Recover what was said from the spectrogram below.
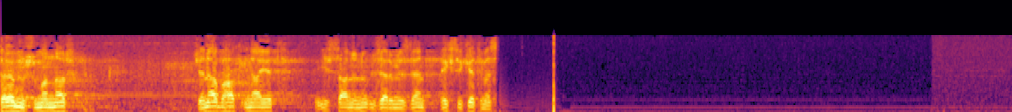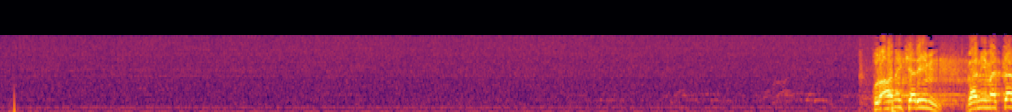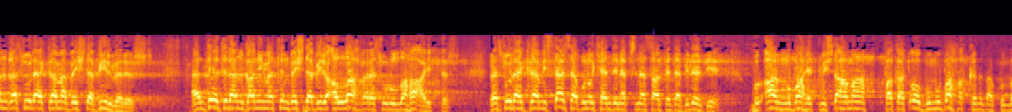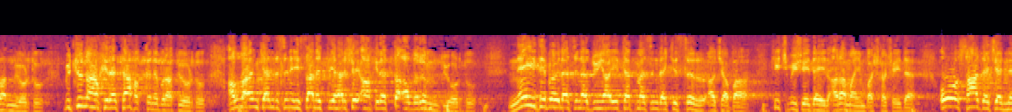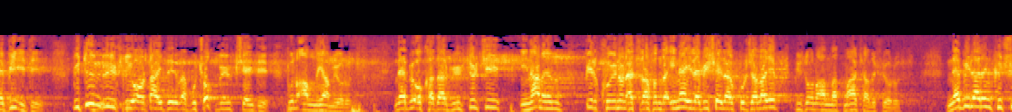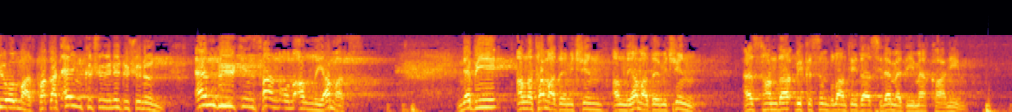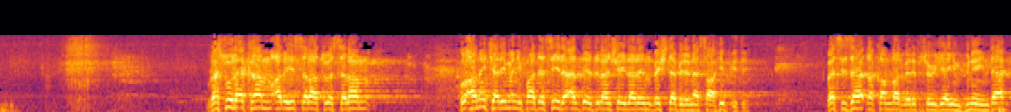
Muhterem Müslümanlar, Cenab-ı Hak inayet ihsanını üzerimizden eksik etmesin. Kur'an-ı Kerim ganimetten Resul-i Ekrem'e beşte bir verir. Elde edilen ganimetin beşte biri Allah ve Resulullah'a aittir. Resul-i Ekrem isterse bunu kendi nefsine sarf edebilirdi. Kur'an mubah etmişti ama fakat o bu mubah hakkını da kullanmıyordu. Bütün ahirete hakkını bırakıyordu. Allah'ın kendisine ihsan ettiği her şey ahirette alırım diyordu. Neydi böylesine dünyayı tepmesindeki sır acaba? Hiçbir şey değil, aramayın başka şeyde. O sadece nebi idi. Bütün büyüklüğü oradaydı ve bu çok büyük şeydi. Bunu anlayamıyoruz. Nebi o kadar büyüktür ki inanın bir kuyunun etrafında ineyle bir şeyler kurcalayıp biz onu anlatmaya çalışıyoruz. Nebilerin küçüğü olmaz fakat en küçüğünü düşünün. En büyük insan onu anlayamaz. Nebi anlatamadığım için, anlayamadığım için Ezhan'da bir kısım bulantıyı da silemediğime kaniyim. Resul-i Ekrem aleyhissalatu vesselam Kur'an-ı Kerim'in ifadesiyle elde edilen şeylerin beşte birine sahip idi. Ve size rakamlar verip söyleyeyim Hüneyn'de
